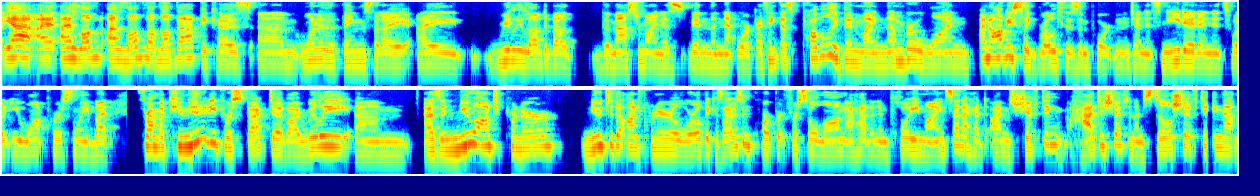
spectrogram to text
yeah, I, I love, I love, love, love that because um, one of the things that I, I really loved about the mastermind has been the network. I think that's probably been my number one. I mean, obviously, growth is important and it's needed and it's what you want personally. But from a community perspective, I really, um, as a new entrepreneur, new to the entrepreneurial world because I was in corporate for so long. I had an employee mindset. I had I'm shifting, had to shift, and I'm still shifting that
